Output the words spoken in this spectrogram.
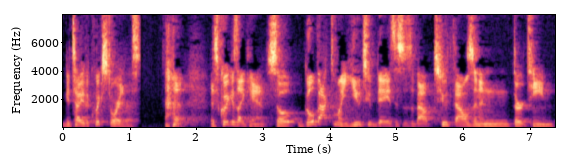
I can tell you the quick story of this. as quick as I can. So go back to my YouTube days. This is about 2013.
